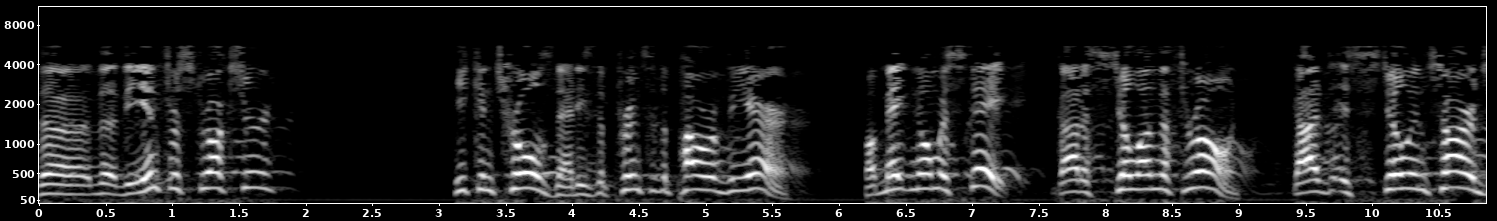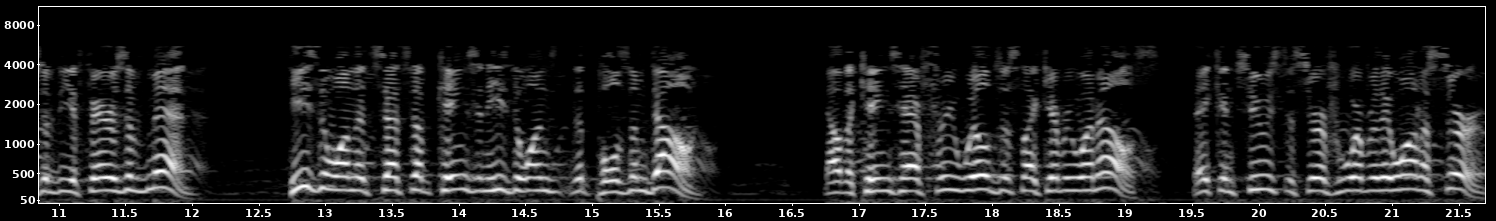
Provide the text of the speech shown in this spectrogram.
the, the, the infrastructure, he controls that. He's the prince of the power of the air. But make no mistake, God is still on the throne. God is still in charge of the affairs of men. He's the one that sets up kings and he's the one that pulls them down. Now the kings have free will just like everyone else. They can choose to serve whoever they want to serve.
